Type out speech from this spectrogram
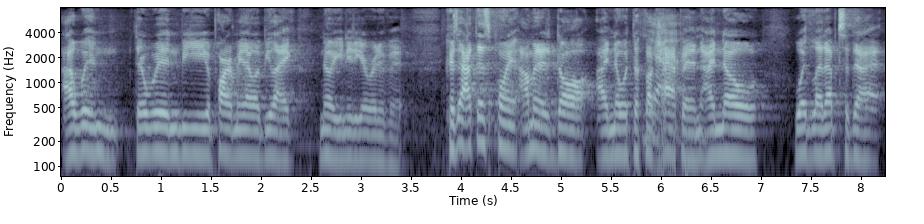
I wouldn't. There wouldn't be a part of me that would be like, "No, you need to get rid of it." Because at this point, I'm an adult. I know what the fuck Yeah. happened. I know what led up to that.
